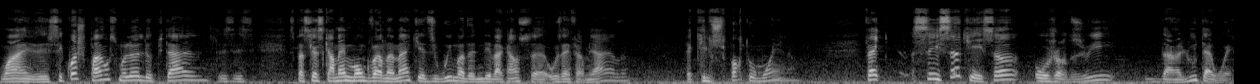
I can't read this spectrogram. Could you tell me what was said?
Ouais, c'est quoi je pense, moi, là, l'hôpital? C'est parce que c'est quand même mon gouvernement qui a dit oui, m'a donné des vacances euh, aux infirmières. Fait qu'il supporte au moins. Fait que c'est ça qui est ça aujourd'hui dans l'Outaouais.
